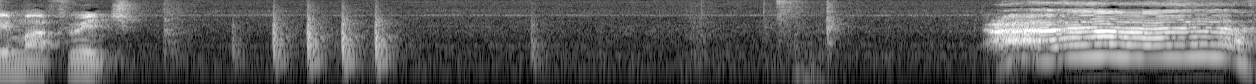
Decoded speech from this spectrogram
in my fridge. Ah!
